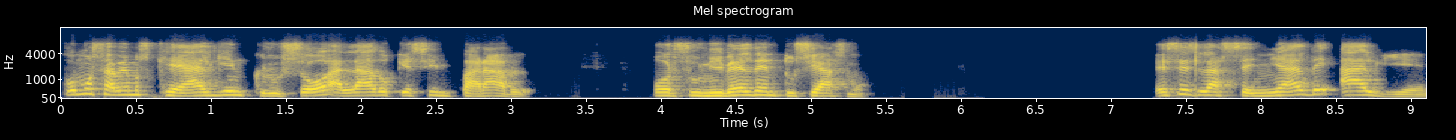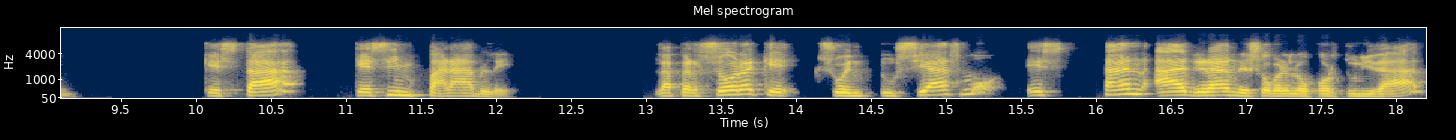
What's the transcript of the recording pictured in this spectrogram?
¿Cómo sabemos que alguien cruzó al lado que es imparable? Por su nivel de entusiasmo. Esa es la señal de alguien que está, que es imparable, la persona que su entusiasmo es tan grande sobre la oportunidad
